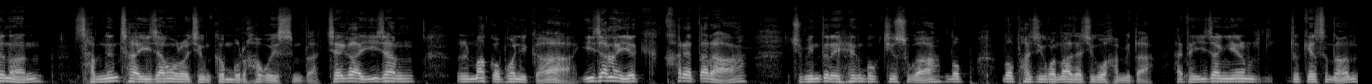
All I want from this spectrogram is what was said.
저는 3년차 이장으로 지금 근무를 하고 있습니다. 제가 이장을 맡고 보니까 이장의 역할에 따라 주민들의 행복 지수가 높, 높아지고 낮아지고 합니다. 하여튼 이장 여러분들께서는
